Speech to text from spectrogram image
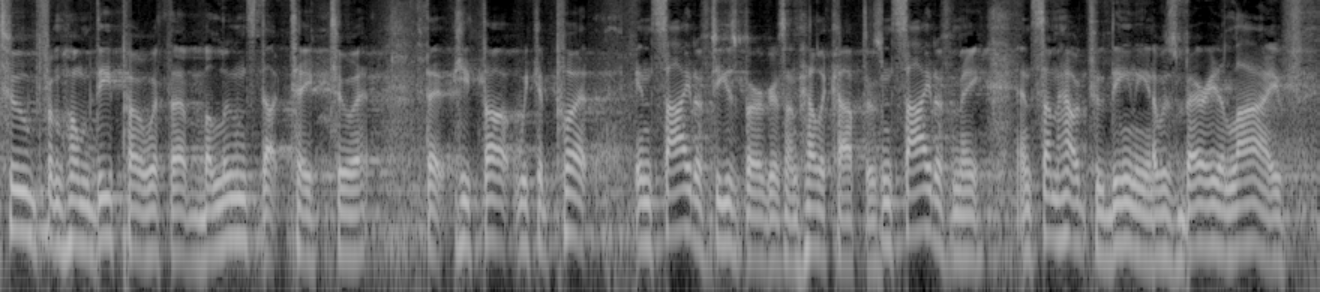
tube from Home Depot with a balloons duct tape to it that he thought we could put inside of cheeseburgers on helicopters, inside of me, and somehow Houdini, I was buried alive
